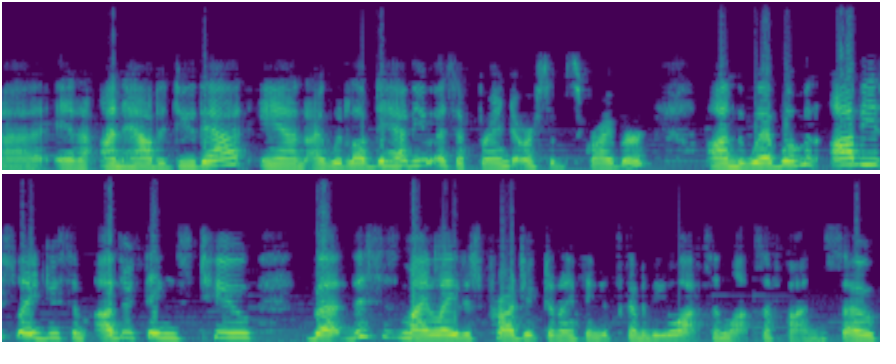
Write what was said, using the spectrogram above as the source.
uh, and on how to do that. And I would love to have you as a friend or subscriber on the Webwoman. Obviously, I do some other things too, but this is my latest project, and I think it's going to be lots and lots of fun. So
